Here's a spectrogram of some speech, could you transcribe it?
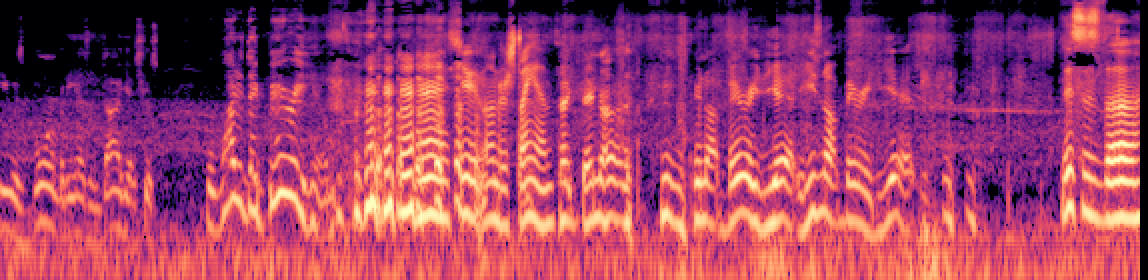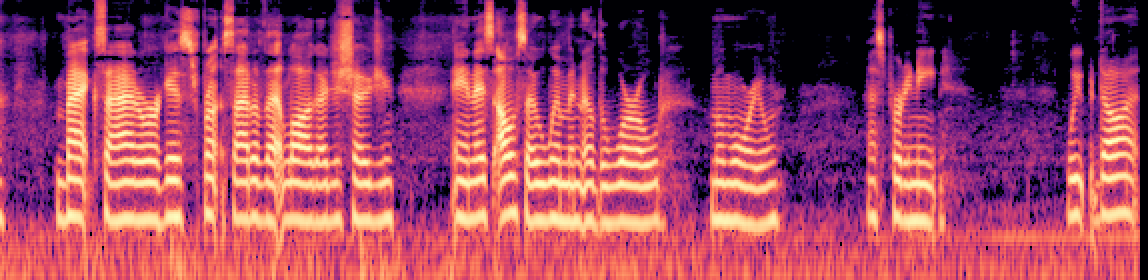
he was born, but he hasn't died yet. She goes, well, why did they bury him? she didn't understand. Like they're not they're not buried yet. He's not buried yet. This is the back side, or I guess front side of that log I just showed you. And it's also Woodmen of the World Memorial. That's pretty neat. Weep not,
